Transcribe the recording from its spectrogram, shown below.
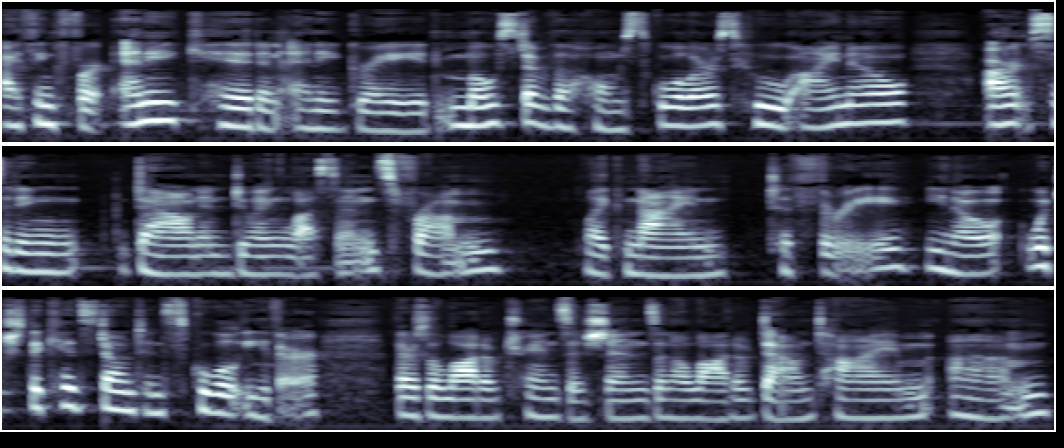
I think for any kid in any grade, most of the homeschoolers who I know aren't sitting down and doing lessons from like nine to three, you know, which the kids don't in school either. There's a lot of transitions and a lot of downtime. Um,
